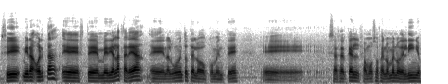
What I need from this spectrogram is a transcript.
Sí, mira, ahorita este, me di a la tarea, eh, en algún momento te lo comenté, eh, se acerca el famoso fenómeno del niño.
